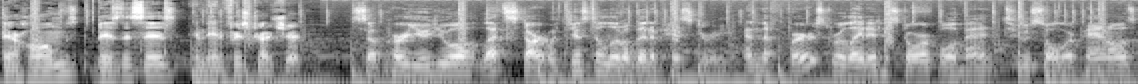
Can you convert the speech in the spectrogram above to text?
their homes, businesses, and infrastructure? So per usual, let's start with just a little bit of history. And the first related historical event to solar panels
